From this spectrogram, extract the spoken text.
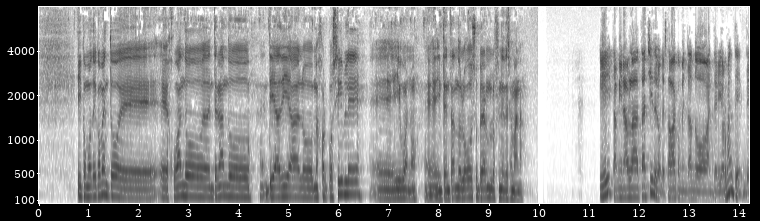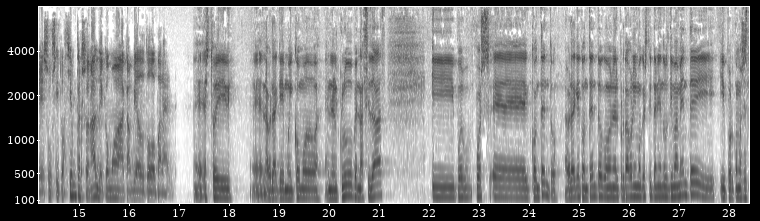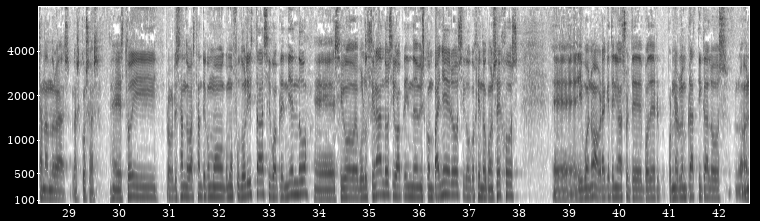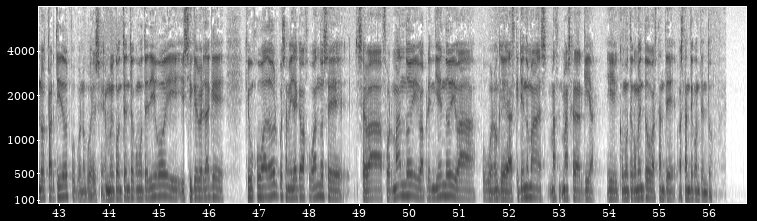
y como te comento, eh, eh, jugando, entrenando día a día lo mejor posible eh, y bueno, intentando luego superarnos los fines de semana. Y también habla Tachi de lo que estaba comentando anteriormente, de su situación personal, de cómo ha cambiado todo para él. estoy, la verdad que muy cómodo en el club, en la ciudad y pues, pues eh, contento, la verdad que contento con el protagonismo que estoy teniendo últimamente y, por cómo se están dando las, las cosas. Eh, estoy progresando bastante como, como futbolista, sigo aprendiendo, eh, sigo evolucionando, sigo aprendiendo de mis compañeros, sigo cogiendo consejos. Eh, y bueno, ahora que he tenido la suerte de poder ponerlo en práctica los, en los partidos, pues bueno, pues eh, muy contento como te digo y, sí que es verdad que, que, un jugador, pues a medida que va jugando se, se va formando y va aprendiendo y va, pues bueno, que adquiriendo más, más, más jerarquía. Y como te comento, bastante, bastante contento.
